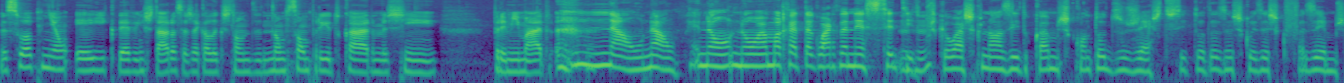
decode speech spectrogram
Na sua opinião, é aí que devem estar? Ou seja, aquela questão de não são para educar, mas sim para mimar? Não, não, não, não é uma retaguarda nesse sentido, uhum. porque eu acho que nós educamos com todos os gestos e todas as coisas que fazemos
